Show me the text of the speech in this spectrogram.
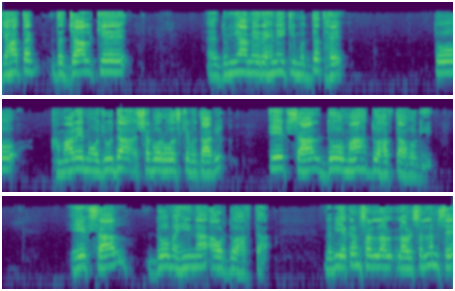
جہاں تک دجال کے دنیا میں رہنے کی مدت ہے، تو ہمارے موجودہ شب و روز کے مطابق ایک سال، دو ماہ، دو ہفتہ ہوگی۔ ایک سال، دو مہینہ اور دو ہفتہ۔ نبی اکرم صلی اللہ علیہ وسلم سے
